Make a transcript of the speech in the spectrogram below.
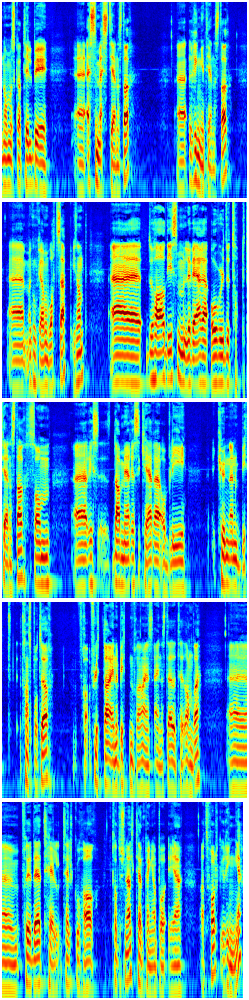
når vi skal tilby eh, SMS-tjenester, eh, ringetjenester. Eh, vi konkurrerer med WhatsApp, ikke sant. Eh, du har de som leverer over the top-tjenester, som eh, der vi risikerer å bli kun en bit-transportør. Flytte ene biten fra det ene, stedet til det andre. Eh, fordi det tel Telco har tradisjonelt tjent penger på, er at folk ringer.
